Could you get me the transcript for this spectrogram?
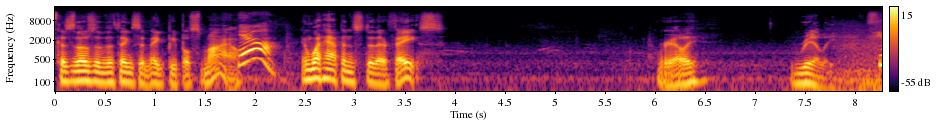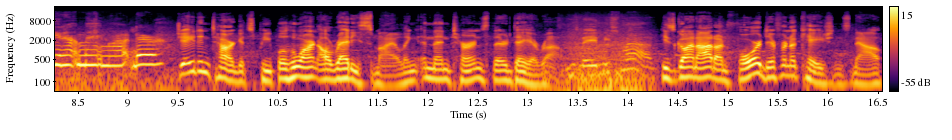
Because those are the things that make people smile. Yeah. And what happens to their face? Really? Really. See that man right there? Jaden targets people who aren't already smiling and then turns their day around. You made me smile. He's gone out on four different occasions now,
